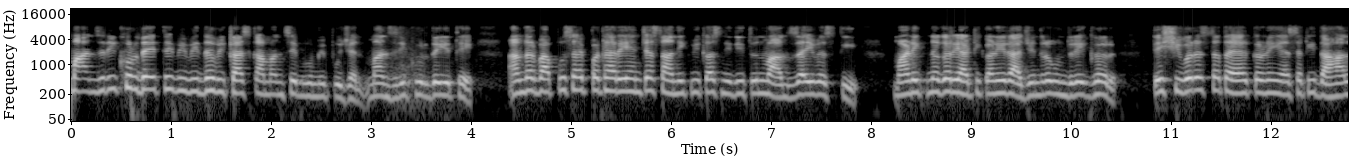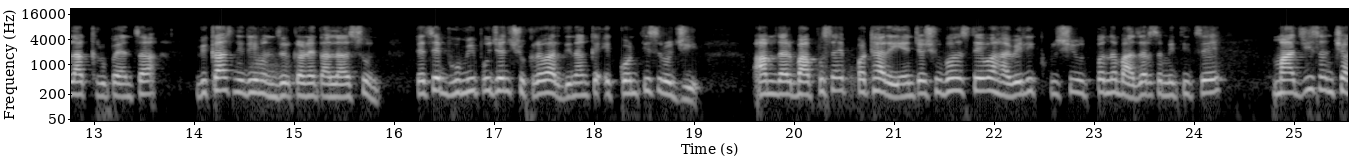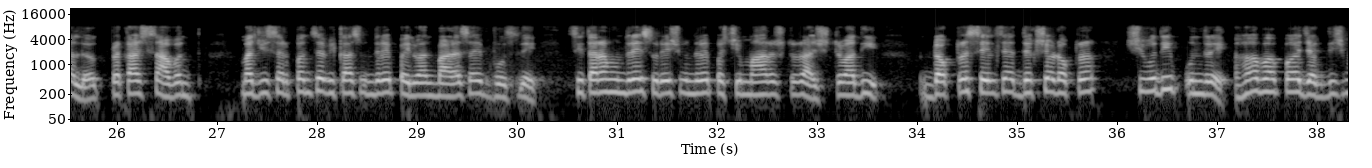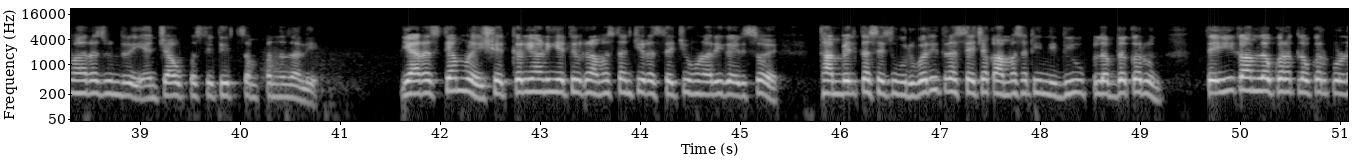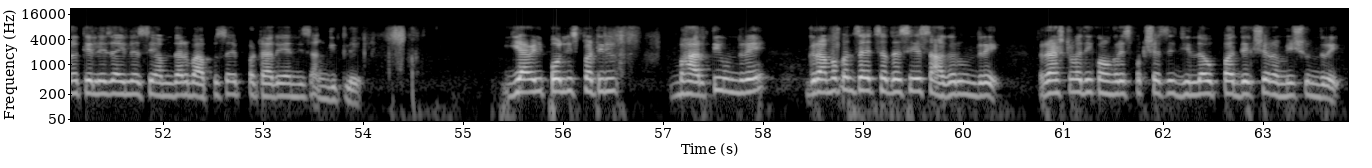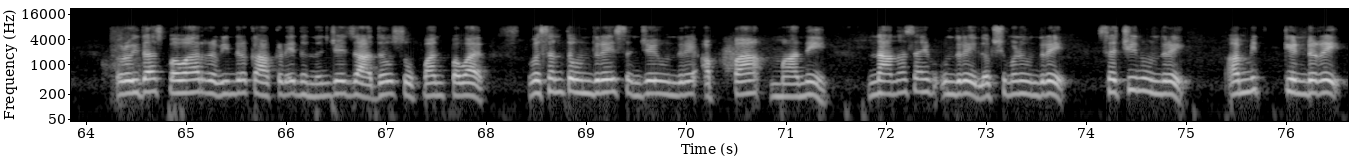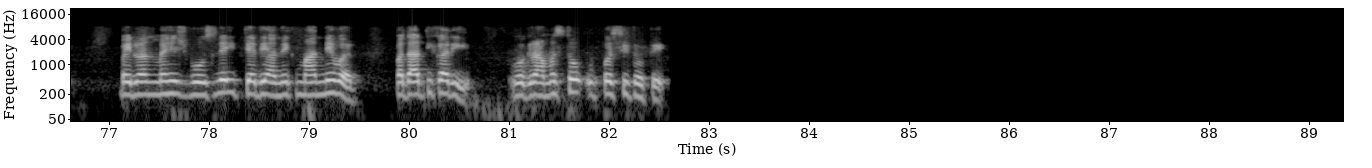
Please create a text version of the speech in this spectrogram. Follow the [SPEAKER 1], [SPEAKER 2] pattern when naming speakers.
[SPEAKER 1] मांजरी खुर्द येथे विविध विकास कामांचे भूमिपूजन. मांजरी खुर्द येथे आमदार बापूसाहेब पठारे यांच्या स्थानिक विकास निधीतून वाघजाई वस्ती माणिकनगर या ठिकाणी राजेंद्र उंदरे घर ते शिवरस्ता तयार करणे यासाठी दहा लाख रुपयांचा विकास निधी मंजूर करण्यात आला असून त्याचे भूमिपूजन शुक्रवार दिनांक एकोणतीस रोजी आमदार बापूसाहेब पठारे यांच्या शुभ हस्ते व हवेली कृषी उत्पन्न बाजार समितीचे माजी संचालक प्रकाश सावंत माजी सरपंच विकास उंदरे पैलवान बाळासाहेब भोसले सीताराम उंदरे सुरेश उंदरे पश्चिम महाराष्ट्र राष्ट्रवादी डॉक्टर सेलचे अध्यक्ष डॉक्टर शिवदीप उंदरे ह भ प जगदीश महाराज उंदरे यांच्या उपस्थितीत संपन्न झाले. या रस्त्यामुळे शेतकरी आणि येथील ग्रामस्थांची रस्त्याची होणारी गैरसोय थांबेल तसेच उर्वरित रस्त्याच्या कामासाठी निधी उपलब्ध करून तेही काम लवकरात लवकर पूर्ण केले जाईल असे आमदार बापूसाहेब पठारे यांनी सांगितले. यावेळी पोलीस पाटील भारती उंदरे ग्रामपंचायत सदस्य सागर उंदरे राष्ट्रवादी काँग्रेस पक्षाचे जिल्हा उपाध्यक्ष रमेश उंदरे रोहिदास पवार रवींद्र काकडे धनंजय जाधव सोपान पवार वसंत उंदरे संजय उंदरे अप्पा माने नानासाहेब उंदरे लक्ष्मण उंदरे सचिन उंदरे अमित केंडरे पैलवान महेश भोसले इत्यादी अनेक मान्यवर पदाधिकारी व ग्रामस्थ उपस्थित होते.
